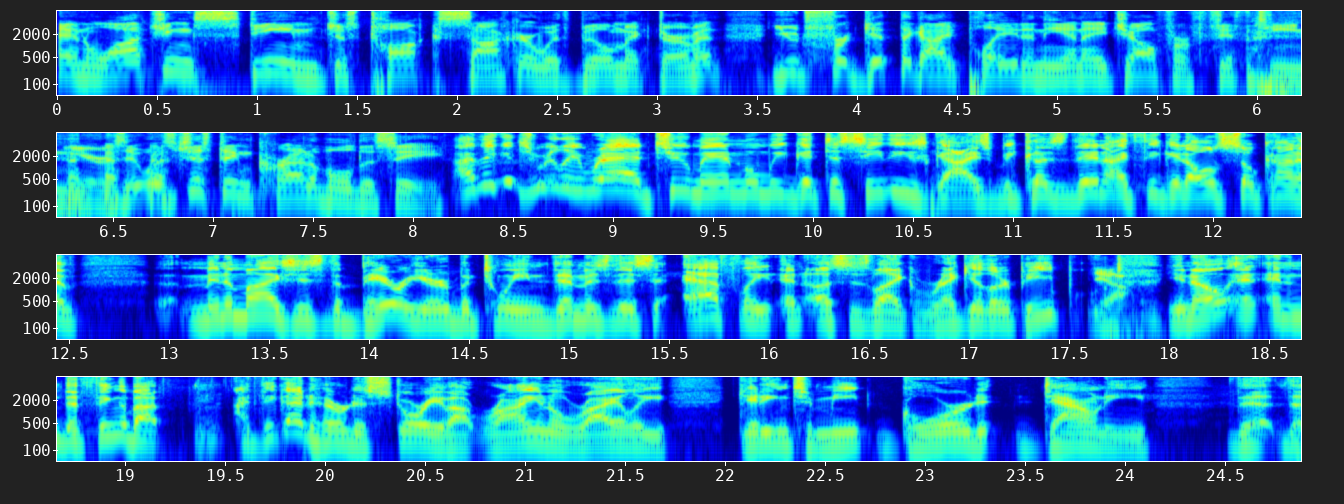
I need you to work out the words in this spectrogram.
And watching Steen just talk soccer with Bill McDermott, you'd forget the guy played in the NHL for 15 years. It was just incredible to see. I think it's really rad too, man, when we get to see these guys because then I think it also kind of minimizes the barrier between them as this athlete and us as like regular people. Yeah. You know, and, and the thing about, I think I'd heard a story about Ryan O'Reilly getting to meet Gord Downie. The, the,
